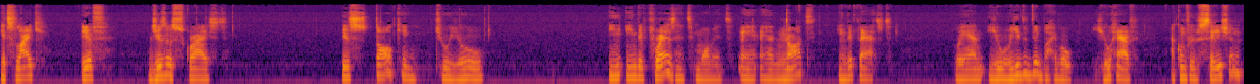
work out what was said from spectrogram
it's like if Jesus Christ is talking to you in, in the present moment and, and not in the past. When you read the Bible, you have a conversation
